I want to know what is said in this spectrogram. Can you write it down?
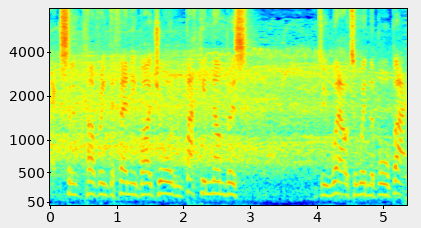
Excellent covering, defending by Jordan. Back in numbers. Do well to win the ball back.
